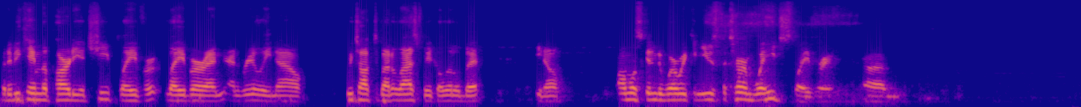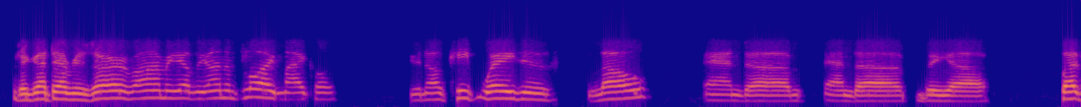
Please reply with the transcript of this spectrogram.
but it became the party of cheap labor, labor, and and really now we talked about it last week a little bit. You know, almost getting to where we can use the term wage slavery. Um, They got that reserve army of the unemployed, Michael. You know, keep wages low and, um, and, uh, the, uh, but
